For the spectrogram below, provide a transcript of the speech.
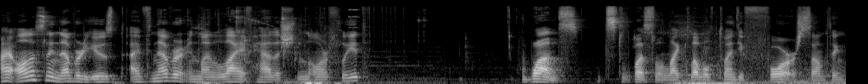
I honestly never used... I've never in my life had a Norfleet. Once. It was like level 24 or something.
